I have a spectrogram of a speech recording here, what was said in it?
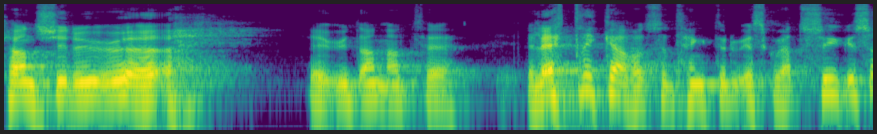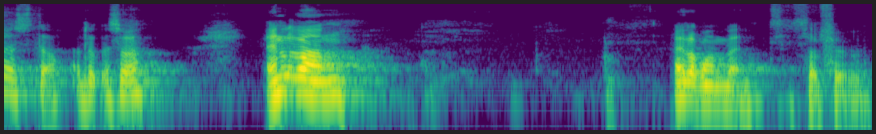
Kanskje du eh, er utdanna til elektriker, og så tenkte du jeg skulle vært sykesøster. eller så. En eller annen. Eller omvendt, selvfølgelig.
